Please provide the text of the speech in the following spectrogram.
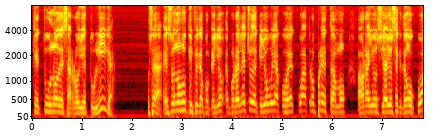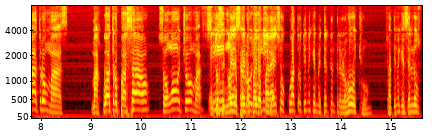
que tú no desarrolles tu liga. O sea, eso no justifica porque yo, por el hecho de que yo voy a coger cuatro préstamos, ahora yo ya yo sé que tengo cuatro más, más cuatro pasados, son ocho más. Sí, entonces no pero, desarrollo pero, para esos cuatro tienes que meterte entre los ocho. O sea, tiene que ser los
